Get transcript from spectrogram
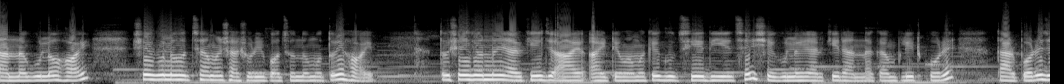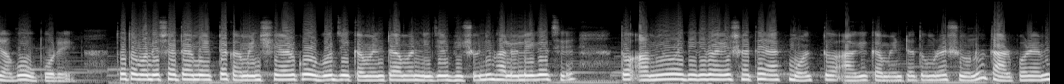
রান্নাগুলো হয়, সেগুলো হচ্ছে আমার শাশুড়ির পছন্দ মতোই হয়। তো সেই জন্যই আর কি যে আইটেম আমাকে গুছিয়ে দিয়েছে, সেগুলোই আর কি রান্না কমপ্লিট করে তারপরে যাব উপরে। তো তোমাদের সাথে আমি একটা কমেন্ট শেয়ার করব, যে কমেন্টটা আমার নিজের ভীষণই ভালো লেগেছে। তো আমিও ওই দিদিভাইয়ের সাথে একমত, তো আগে কমেন্টটা তোমরা শোনো, তারপরে আমি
